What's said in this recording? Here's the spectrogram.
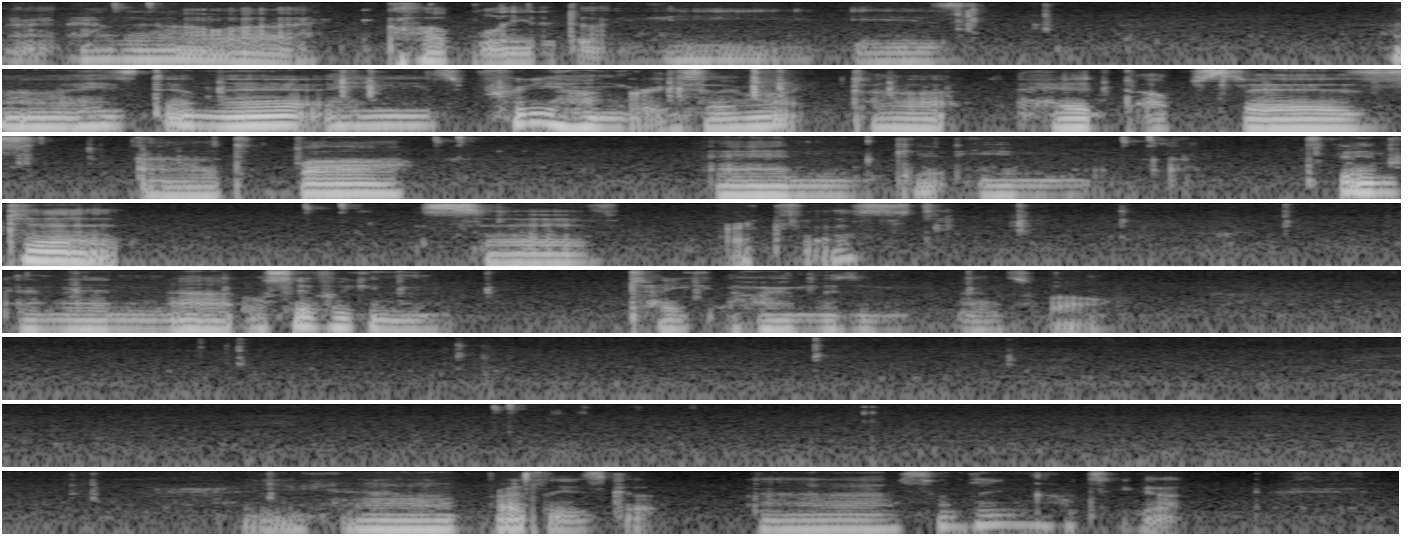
Alright, how's our club leader doing? He is uh, he's down there. He's pretty hungry, so we might uh, head upstairs uh, to the bar and get him get him to serve breakfast, and then uh, we'll see if we can take it home with him as well. Uh, Bradley's got uh, something. What's he got?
